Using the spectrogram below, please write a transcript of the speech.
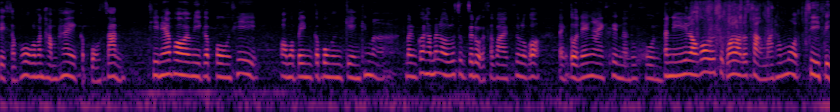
ติดสะโพกแล้วมันทำให้กระโปรงสั้น ทีเนี้ยพอมันมีกระโปรงที่ ออกมาเป็นกระโปรงกางเกงขึ้นมา มันก็ทำให้เรารู้สึกสะดวกสบายขึ้น แล้วก็แต่งตัวได้ง่ายขึ้นนะทุกคน อันนี้เราก็รู้สึกว่าเราจะสั่งมาทั้งหมด 4 สี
